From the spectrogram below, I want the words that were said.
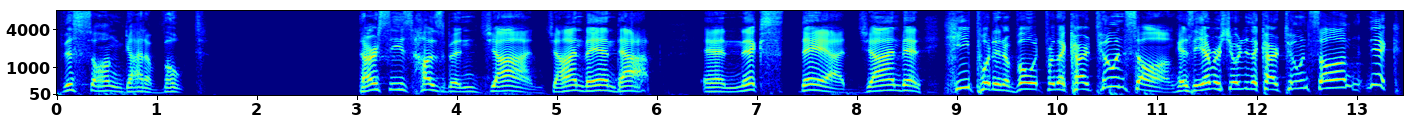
This song got a vote. Darcy's husband, John, John Van Dop, and Nick's dad, John Van, he put in a vote for the cartoon song. Has he ever showed you the cartoon song, Nick?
